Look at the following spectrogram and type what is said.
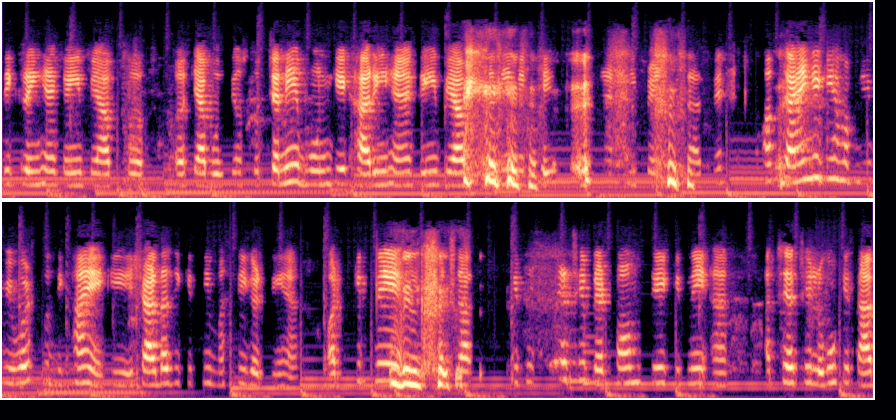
दिख रही हैं कहीं पे आप क्या बोलते हैं उसको चने भून के खा रही हैं कहीं पे आप हम चाहेंगे कि हम अपने व्यूवर्स को दिखाएँ कि शारदा जी कितनी मस्ती करती हैं और कितने कितने अच्छे प्लेटफॉर्म से कितने अच्छे अच्छे लोगों के साथ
